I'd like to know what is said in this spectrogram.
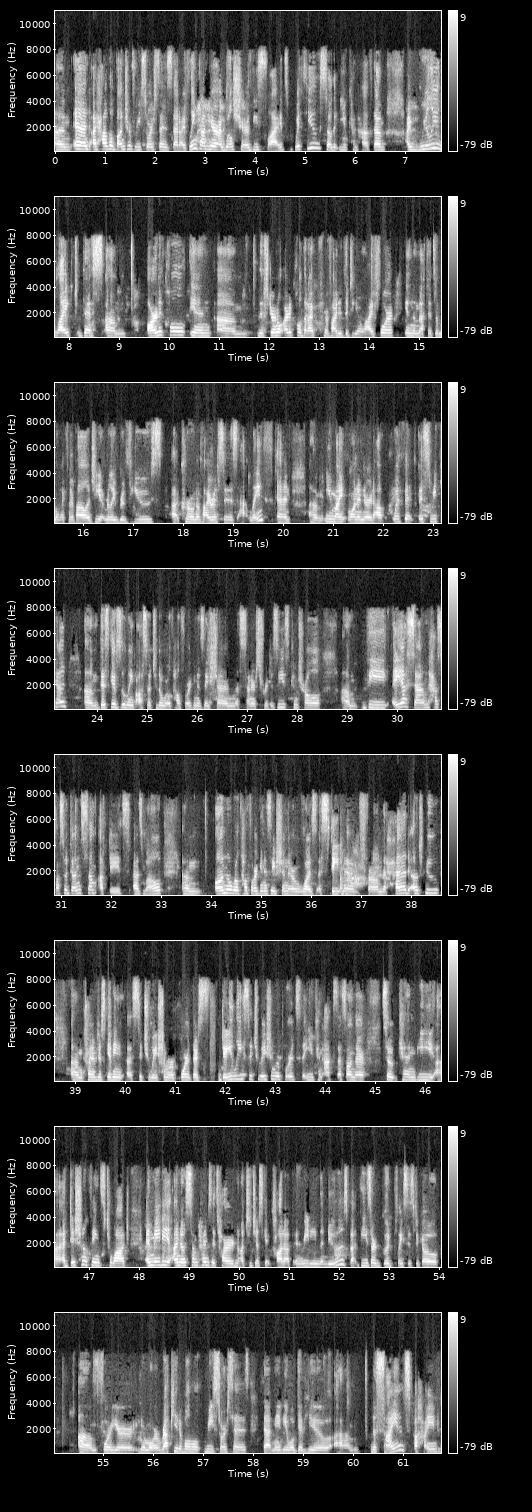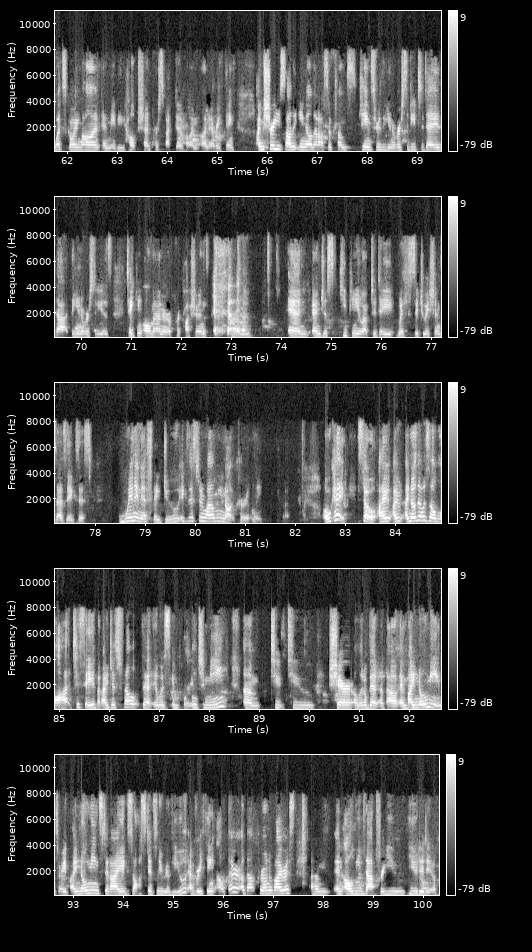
Um, and I have a bunch of resources that I've linked on here. I will share these slides with you so that you can have them. I really liked this um, article in um, this journal article that I've provided the DOI for in the methods of molecular biology. It really reviews uh, coronaviruses at length and um, you might want to nerd out with it this weekend. Um, this gives the link also to the World Health Organization, the Centers for Disease Control, um, the ASM has also done some updates as well. Um, on the World Health Organization, there was a statement from the head of WHO, um, kind of just giving a situation report. There's daily situation reports that you can access on there, so it can be uh, additional things to watch. And maybe, I know sometimes it's hard not to just get caught up in reading the news, but these are good places to go um, for your, your more reputable resources that maybe will give you um, the science behind what's going on and maybe help shed perspective on, on everything. I'm sure you saw the email that also comes came through the university today that the university is taking all manner of precautions um, and and just keeping you up to date with situations as they exist when and if they do exist in Wyoming, not currently. Okay, so I, I, I, know that was a lot to say, but I just felt that it was important to me um, to, to share a little bit about, and by no means, right, by no means did I exhaustively review everything out there about coronavirus, um, and I'll leave that for you, you to do.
